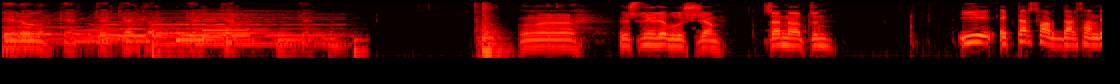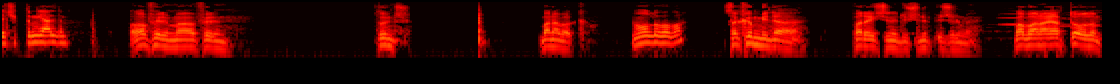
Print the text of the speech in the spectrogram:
Gel oğlum gel gel gel gör gel gel gel. Ee, Hüsnü ile buluşacağım. Sen ne yaptın? İyi ek ders vardı dershanede çıktım geldim. Aferin aferin. Tunç. Bana bak. Ne oldu baba? Sakın bir daha para işini düşünüp üzülme. Baban hayatta oğlum.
